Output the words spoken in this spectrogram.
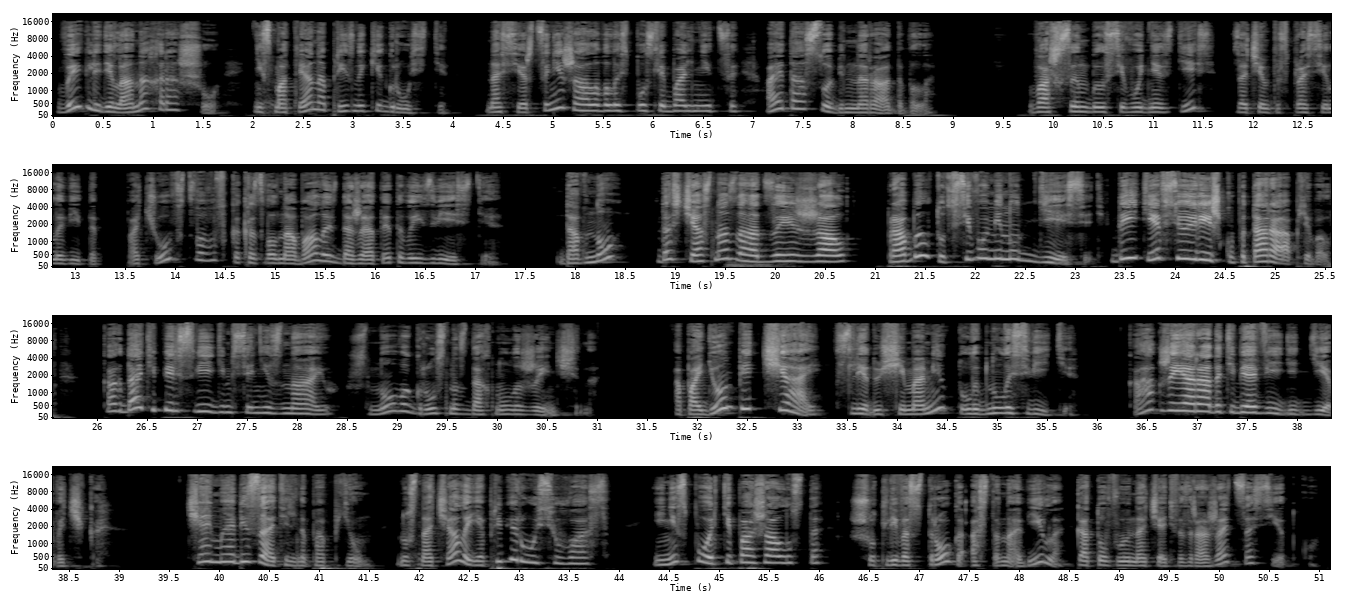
Выглядела она хорошо, несмотря на признаки грусти. На сердце не жаловалась после больницы, а это особенно радовало. «Ваш сын был сегодня здесь?» – зачем-то спросила Вита, почувствовав, как разволновалась даже от этого известия. «Давно? Да с час назад заезжал. Пробыл тут всего минут десять, да и те всю Иришку поторапливал. Когда теперь свидимся, не знаю». Снова грустно вздохнула женщина. «А пойдем пить чай?» В следующий момент улыбнулась Вите. «Как же я рада тебя видеть, девочка!» Чай мы обязательно попьем, но сначала я приберусь у вас. И не спорьте, пожалуйста, шутливо строго остановила, готовую начать возражать соседку.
